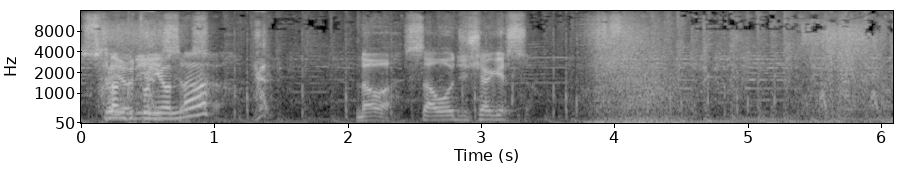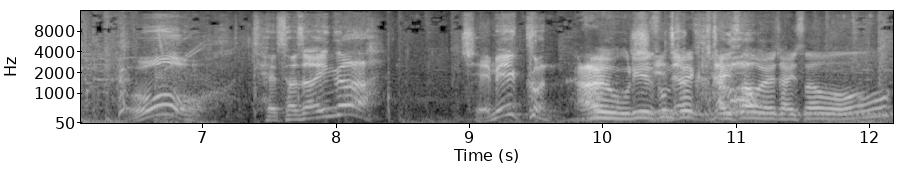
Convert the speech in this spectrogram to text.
슬람프톤이었나? 있었어. 나와 싸워주셔야겠어. 오, 태사자인가? 재미있군. 아유 우리 손책 잘 시작하자고. 싸워요 잘 싸워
